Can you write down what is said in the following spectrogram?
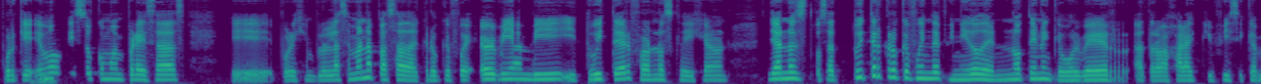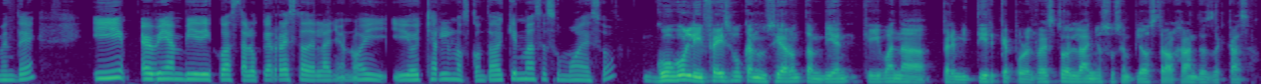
Porque hemos visto cómo empresas, eh, por ejemplo, la semana pasada creo que fue Airbnb y Twitter fueron los que dijeron, ya no es, o sea, Twitter creo que fue indefinido de no tienen que volver a trabajar aquí físicamente. Y Airbnb dijo hasta lo que resta del año, ¿no? Y, hoy Charlie nos contaba quién más se sumó a eso. Google y Facebook anunciaron también que iban a permitir que por el resto del año sus empleados trabajaran desde casa.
